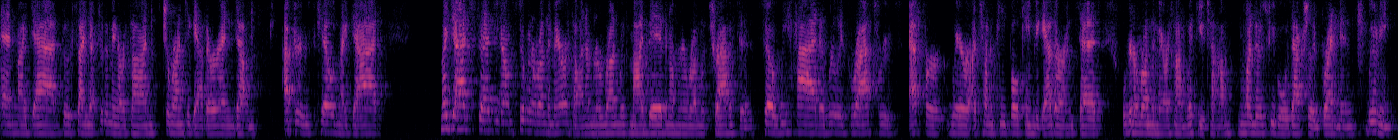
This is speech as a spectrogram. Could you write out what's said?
and my dad both signed up for the marathon to run together. And um, after he was killed, my dad my dad said, you know, I'm still going to run the marathon. I'm going to run with my bib and I'm going to run with Travis's. So we had a really grassroots effort where a ton of people came together and said, we're going to run the marathon with you, Tom. And one of those people was actually Brendan Looney.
